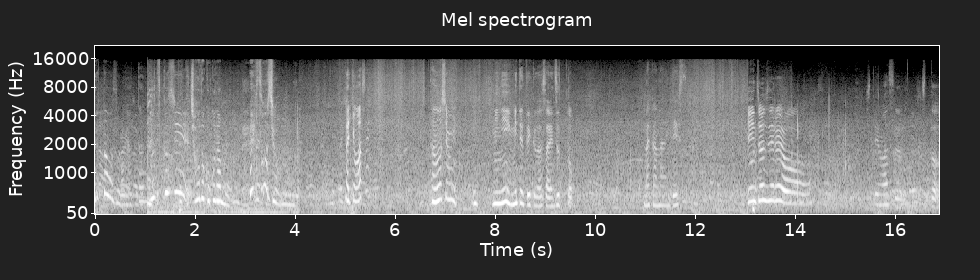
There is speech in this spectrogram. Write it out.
やったわそれ。懐かしい。ちょうどここだもん。えそうじゃん泣きません？楽しみに見ててくださいずっと。泣かないです。緊張してるよ。してます。ちょっと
